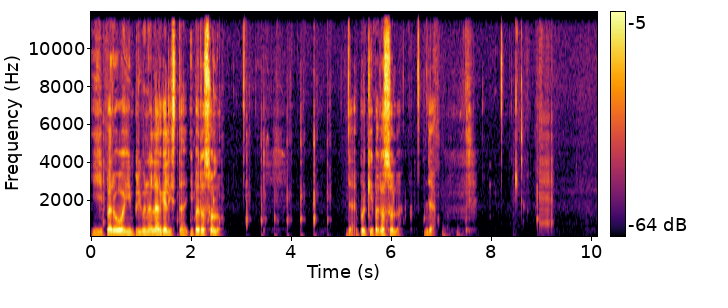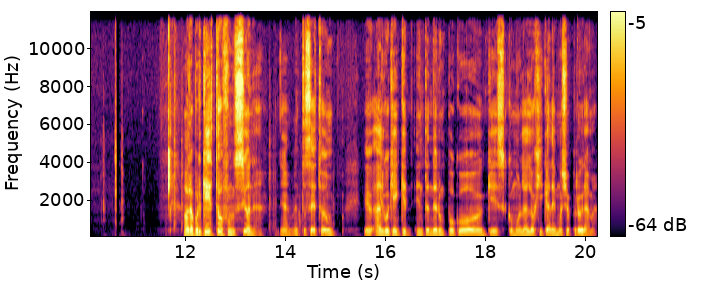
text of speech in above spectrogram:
Y paró, imprime una larga lista y paró solo. Ya, ¿por qué paró solo? Ya. Ahora, ¿por qué esto funciona? Entonces esto es algo que hay que entender un poco, que es como la lógica de muchos programas.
